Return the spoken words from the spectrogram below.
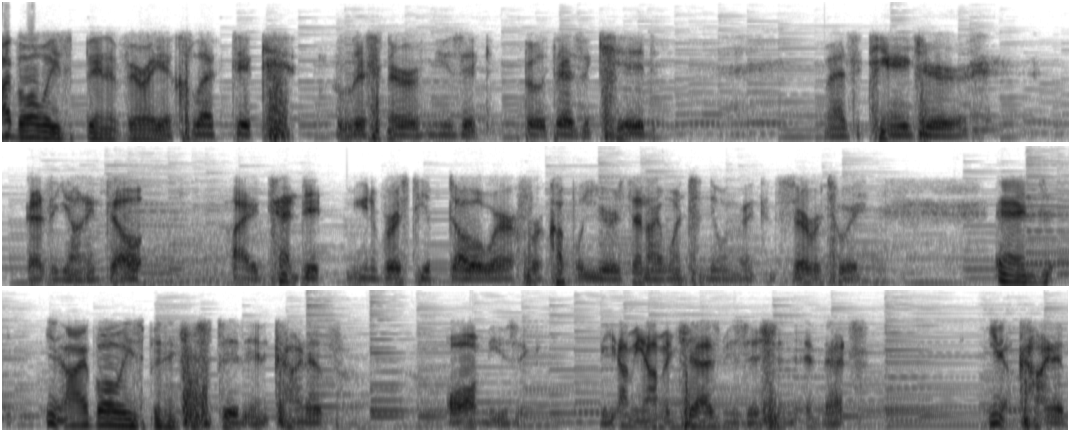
I've always been a very eclectic listener of music, both as a kid, as a teenager, as a young adult. I attended University of Delaware for a couple of years, then I went to New England Conservatory. And you know, I've always been interested in kind of all music. I mean, I'm a jazz musician, and that's you know kind of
